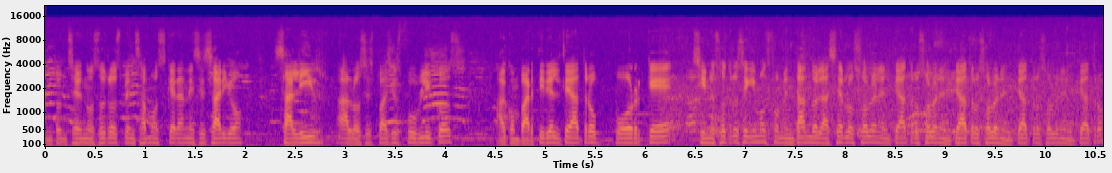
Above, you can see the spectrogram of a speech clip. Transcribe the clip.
Entonces nosotros pensamos que era necesario salir a los espacios públicos a compartir el teatro porque si nosotros seguimos fomentando el hacerlo solo en el teatro, solo en el teatro, solo en el teatro, solo en el teatro,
